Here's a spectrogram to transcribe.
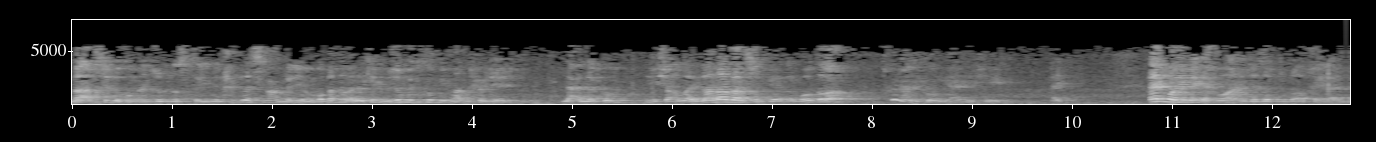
ما أقصدكم أنتم النص طيب الحمد لله تسمعون اليوم وغدا ولكن أزودكم ببعض الحجج. لعلكم إن شاء الله إذا نظرتم في هذا الموضوع تكون عندكم يعني شيء؟ المهم يا إخوان جزاكم الله خيرا.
